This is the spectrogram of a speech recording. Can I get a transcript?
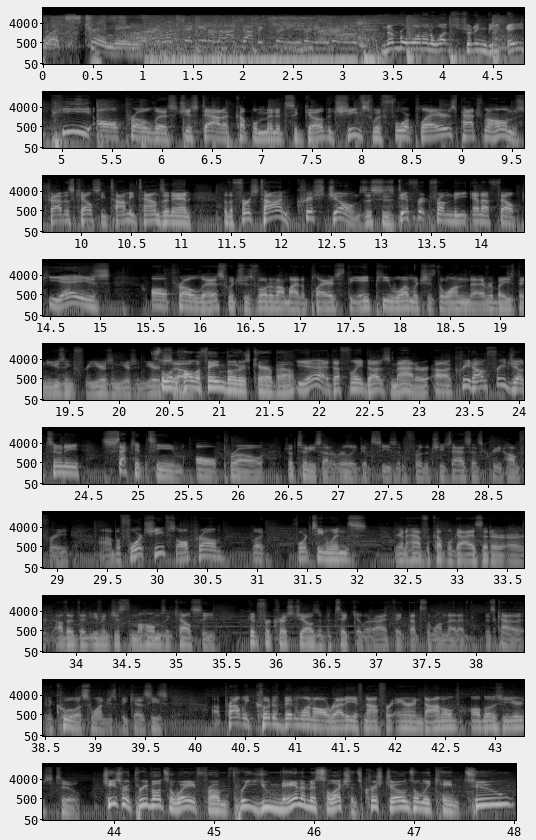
What's trending? All right, let's check in on the hot topics trending. trending, trending. Number one on what's trending, the AP All Pro list just out a couple minutes ago. The Chiefs with four players Patrick Mahomes, Travis Kelce, Tommy Townsend, and for the first time, Chris Jones. This is different from the NFLPA's All Pro list, which was voted on by the players. The AP one, which is the one that everybody's been using for years and years and years. One So- Hall of Fame voters care about. yeah, it definitely does matter. Uh, Creed Humphrey, Joe Thuney, second team All Pro. Joe Thuney's had a really good season for the Chiefs, as has Creed Humphrey. Uh, but four Chiefs All Pro. Look, 14 wins. You're going to have a couple guys that are, are other than even just the Mahomes and Kelce. Good for Chris Jones in particular. I think that's the one that is kind of the coolest one, just because he's uh, probably could have been one already, if not for Aaron Donald all those years too. Chiefs were three votes away from three unanimous selections. Chris Jones only came two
